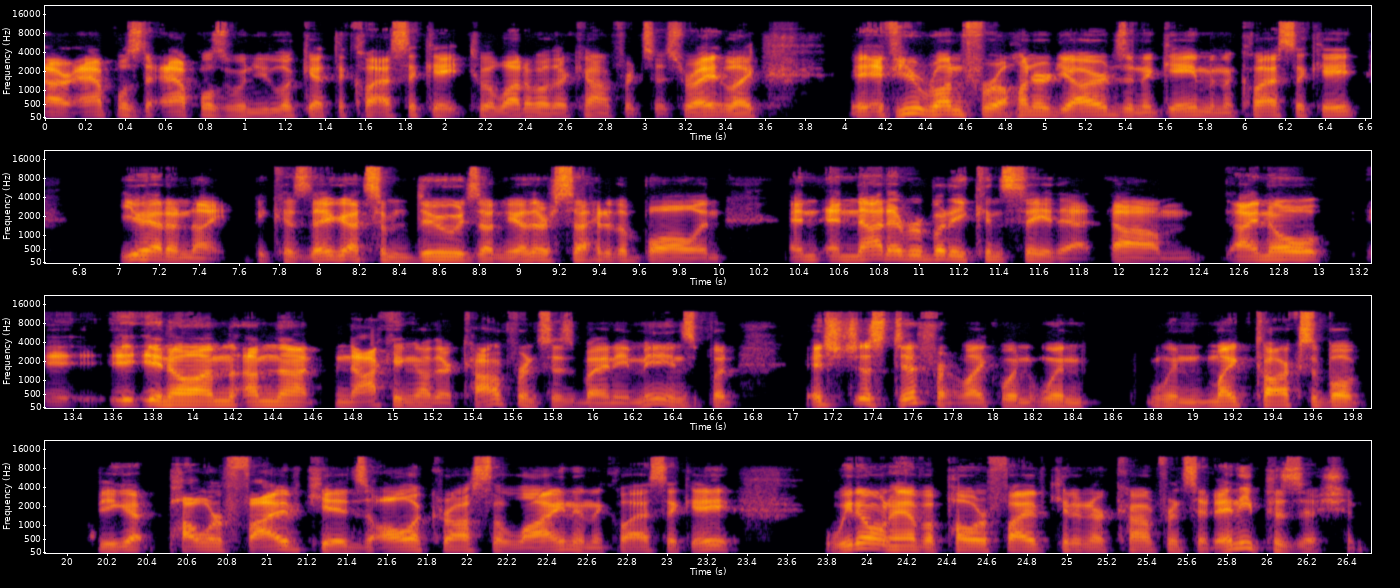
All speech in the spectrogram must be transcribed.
are apples to apples when you look at the classic 8 to a lot of other conferences right? Like if you run for 100 yards in a game in the classic 8 you had a night because they got some dudes on the other side of the ball and and and not everybody can say that. Um i know you know i'm i'm not knocking other conferences by any means but it's just different. Like when when when mike talks about you got power 5 kids all across the line in the classic 8 we don't have a power five kid in our conference at any position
